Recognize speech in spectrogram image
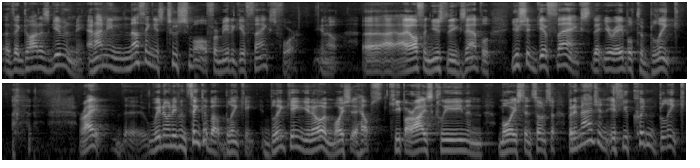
that God has given me. And I mean, nothing is too small for me to give thanks for. You know? Uh, I, I often use the example, you should give thanks that you're able to blink. right? We don't even think about blinking. Blinking, you know, and moisture helps keep our eyes clean and moist and so on and so. But imagine if you couldn't blink.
